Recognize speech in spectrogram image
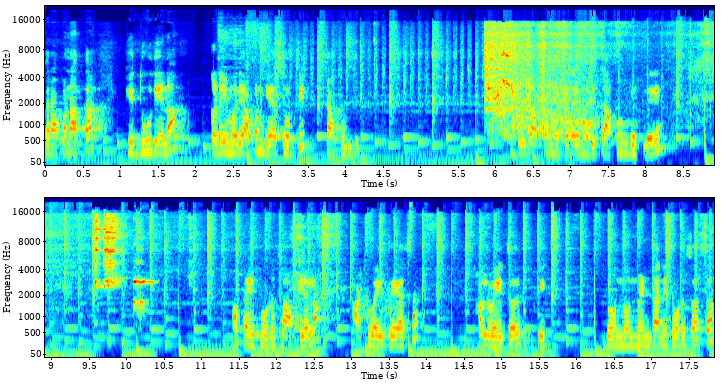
तर आपण आता हे दूध आहे ना कढईमध्ये आपण गॅसवरती टाकून देऊ दूध आपण हे कढईमध्ये टाकून घेतले. आता हे थोडंसं आपल्याला आठवायचं आहे असं. हलवायचं एक दोन दोन मिनिटांनी थोडंसं असं.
